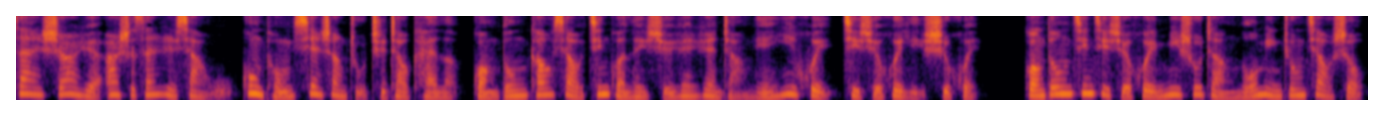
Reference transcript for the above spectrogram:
在十二月二十三日下午，共同线上主持召开了广东高校经管类学院院长联谊会暨学会理事会。广东经济学会秘书长罗明忠教授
